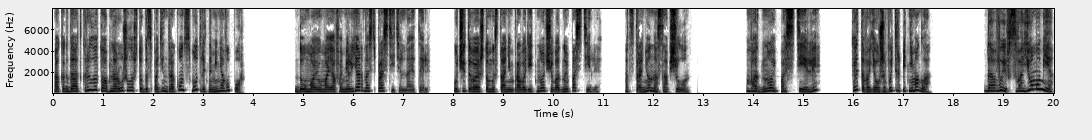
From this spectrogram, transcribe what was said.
А когда открыла, то обнаружила, что господин дракон смотрит на меня в упор. «Думаю, моя фамильярность простительна, Этель, учитывая, что мы станем проводить ночи в одной постели», отстраненно сообщил он. «В одной постели?» Этого я уже вытерпеть не могла. «Да вы в своем уме?»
